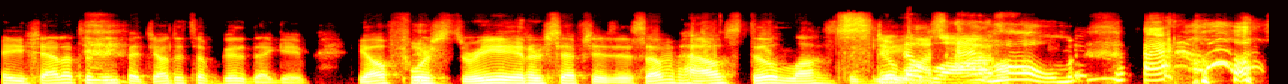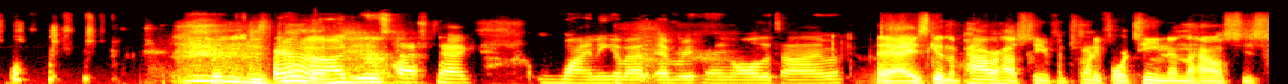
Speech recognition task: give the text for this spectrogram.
hey, shout out to the defense. Y'all did something good in that game. Y'all forced three interceptions and somehow still lost the Still game. lost at home. At home. just- Aaron Rodgers hashtag whining about everything all the time. Yeah, he's getting the powerhouse team from 2014 in the house. He's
